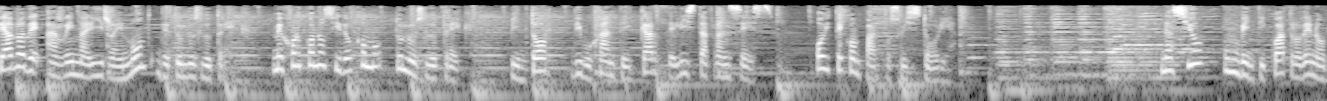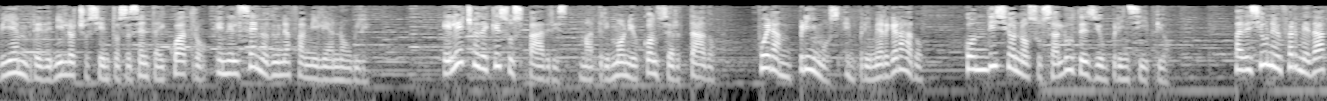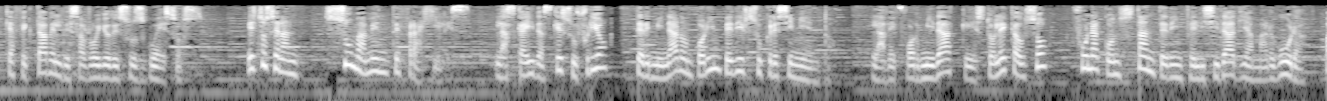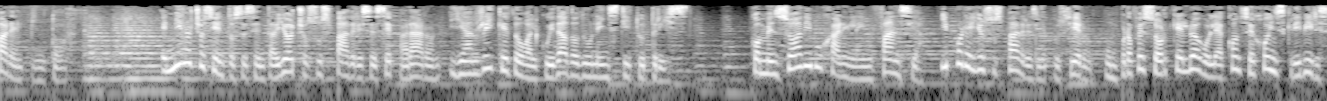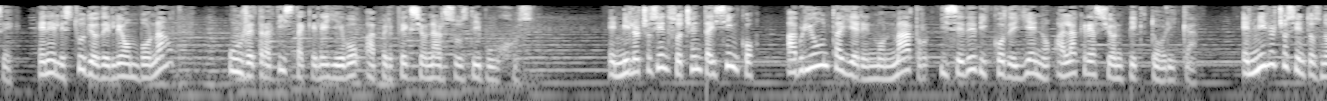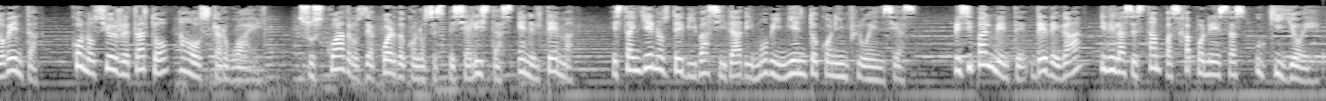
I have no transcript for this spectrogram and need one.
Te hablo de Henri-Marie Raymond de Toulouse-Lautrec, mejor conocido como Toulouse-Lautrec, pintor, dibujante y cartelista francés. Hoy te comparto su historia. Nació un 24 de noviembre de 1864 en el seno de una familia noble. El hecho de que sus padres, matrimonio concertado, fueran primos en primer grado, condicionó su salud desde un principio. Padecía una enfermedad que afectaba el desarrollo de sus huesos. Estos eran sumamente frágiles. Las caídas que sufrió terminaron por impedir su crecimiento. La deformidad que esto le causó fue una constante de infelicidad y amargura para el pintor. En 1868 sus padres se separaron y Henri quedó al cuidado de una institutriz. Comenzó a dibujar en la infancia y por ello sus padres le pusieron un profesor que luego le aconsejó inscribirse en el estudio de Léon Bonnat, un retratista que le llevó a perfeccionar sus dibujos. En 1885 abrió un taller en Montmartre y se dedicó de lleno a la creación pictórica. En 1890 conoció y retrató a Oscar Wilde. Sus cuadros, de acuerdo con los especialistas en el tema, están llenos de vivacidad y movimiento con influencias, principalmente de Degas y de las estampas japonesas ukiyo-e.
